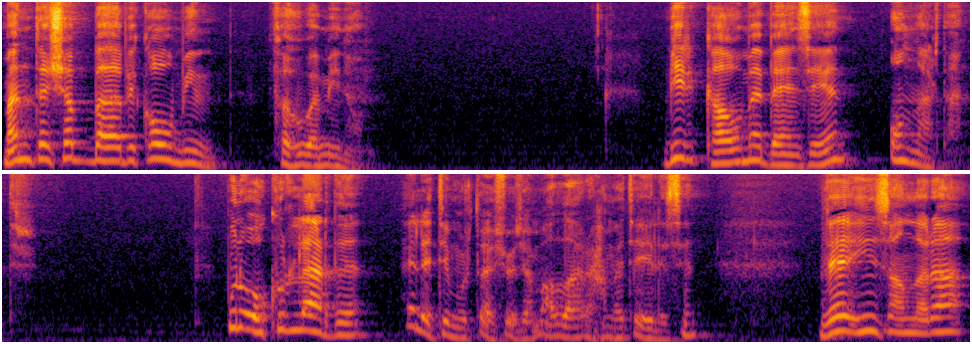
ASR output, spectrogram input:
Men teşebbeha bi kavmin fehuve minhum. Bir kavme benzeyen onlardandır. Bunu okurlardı. Hele Timurtaş hocam Allah rahmet eylesin. Ve insanlara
